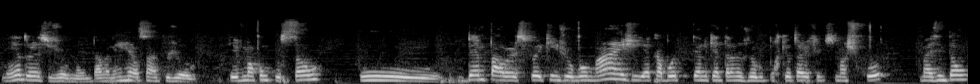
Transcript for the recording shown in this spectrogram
nem entrou nesse jogo, não estava nem relacionado com o jogo, teve uma concussão. O Ben Powers foi quem jogou mais e acabou tendo que entrar no jogo porque o Terry Phillips machucou. Mas então,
